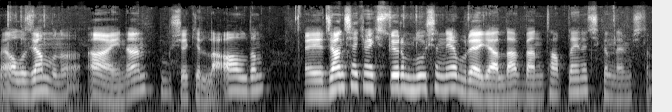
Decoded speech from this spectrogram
Ben alacağım bunu. Aynen. Bu şekilde aldım. Ee, can çekmek istiyorum. Lucian niye buraya geldi abi? Ben top lane'e çıkın demiştim.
